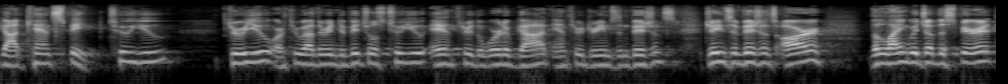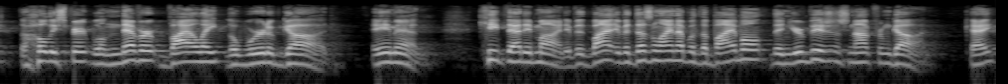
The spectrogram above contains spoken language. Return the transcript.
God can't speak to you through you or through other individuals to you and through the Word of God and through dreams and visions. Dreams and visions are the language of the Spirit. The Holy Spirit will never violate the Word of God. Amen. Keep that in mind. If it, if it doesn't line up with the Bible, then your vision is not from God. Okay?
